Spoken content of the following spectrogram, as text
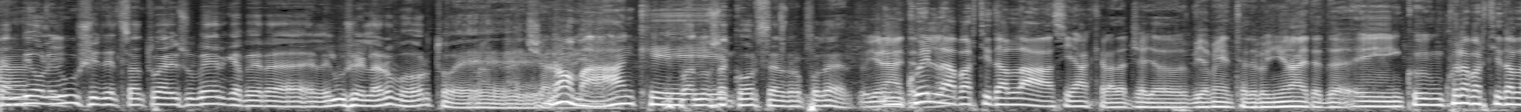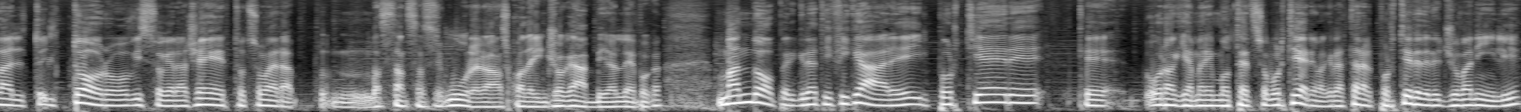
scambiò le luci del santuario Superga per eh, le luci dell'aeroporto e eh, no ma anche quando si accorse era troppo tardi. In quella partita là sì anche la tragedia ovviamente dello United. In, in quella partita là il, il, Toro visto che era certo insomma era mm, abbastanza sicuro era una squadra ingiocabile all'epoca mandò per gratificare il portiere che ora chiameremo terzo portiere ma che in realtà era il portiere delle giovanili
